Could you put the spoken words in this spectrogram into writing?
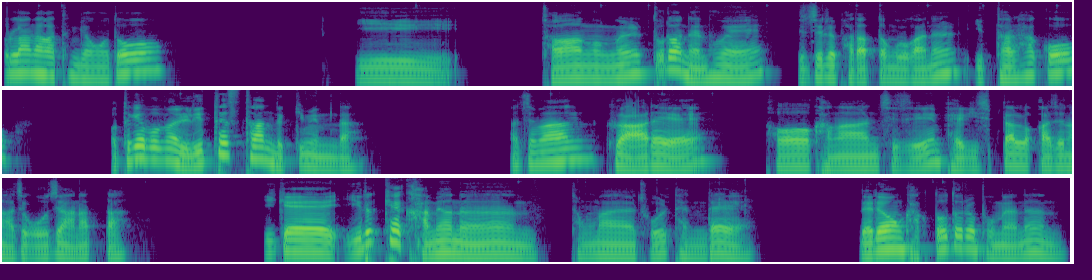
솔라나 같은 경우도 이 저항을 뚫어낸 후에 지지를 받았던 구간을 이탈하고 어떻게 보면 리테스트한 느낌입니다. 하지만 그 아래에 더 강한 지지인 120달러까지는 아직 오지 않았다. 이게 이렇게 가면은 정말 좋을 텐데 내려온 각도들을 보면은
